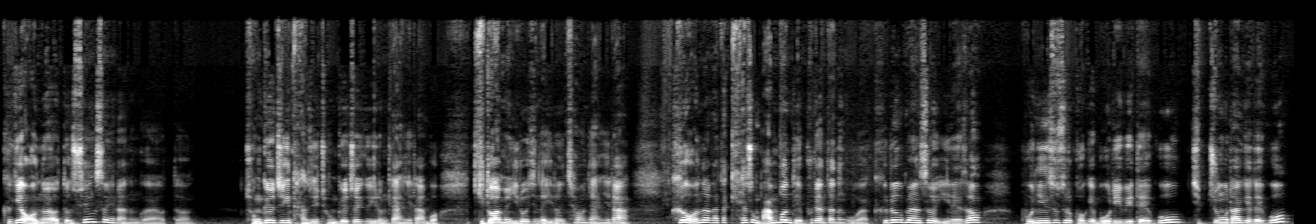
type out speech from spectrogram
그게 언어의 어떤 수행성이라는 거야. 어떤 종교적인 단순히 종교적이고 이런 게 아니라 뭐 기도하면 이루어진다 이런 차원이 아니라 그 언어를 갖다 계속 만 번 되풀이한다는 건 뭐야. 그러면서 인해서 본인 스스로 거기에 몰입이 되고 집중을 하게 되고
